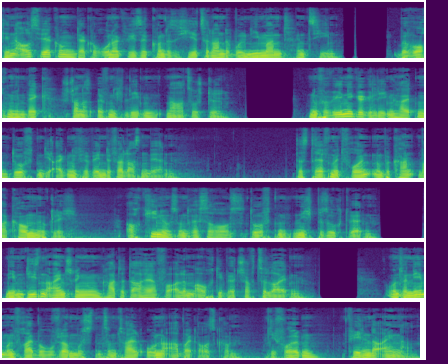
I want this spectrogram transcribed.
Den Auswirkungen der Corona-Krise konnte sich hierzulande wohl niemand entziehen. Über Wochen hinweg stand das öffentliche Leben nahezu still. Nur für wenige Gelegenheiten durften die eigenen vier Wände verlassen werden. Das Treffen mit Freunden und Bekannten war kaum möglich. Auch Kinos und Restaurants durften nicht besucht werden. Neben diesen Einschränkungen hatte daher vor allem auch die Wirtschaft zu leiden. Unternehmen und Freiberufler mussten zum Teil ohne Arbeit auskommen. Die Folgen fehlende Einnahmen.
